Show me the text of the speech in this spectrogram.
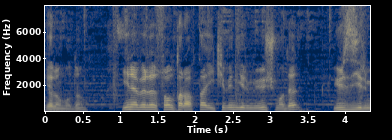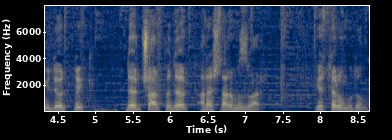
Gel umudum. Yine bir de sol tarafta 2023 model 124'lük 4x4 araçlarımız var. Göster umudum.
